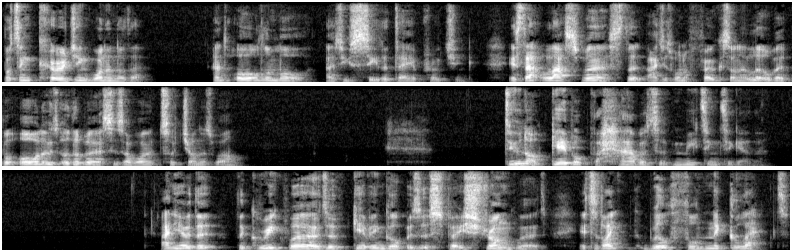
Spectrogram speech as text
but encouraging one another, and all the more as you see the day approaching. It's that last verse that I just want to focus on a little bit, but all those other verses I want to touch on as well. Do not give up the habit of meeting together. And you know, the, the Greek word of giving up is a very strong word. It's like willful neglect.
